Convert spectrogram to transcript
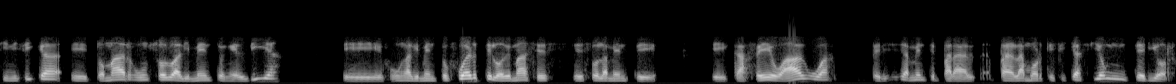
significa eh, tomar un solo alimento en el día, eh, un alimento fuerte, lo demás es, es solamente eh, café o agua, precisamente para, para la mortificación interior.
